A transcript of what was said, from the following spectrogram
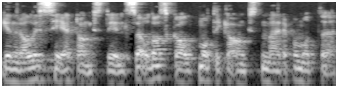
generalisert angstlidelse. Og da skal på en måte ikke angsten være på en måte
